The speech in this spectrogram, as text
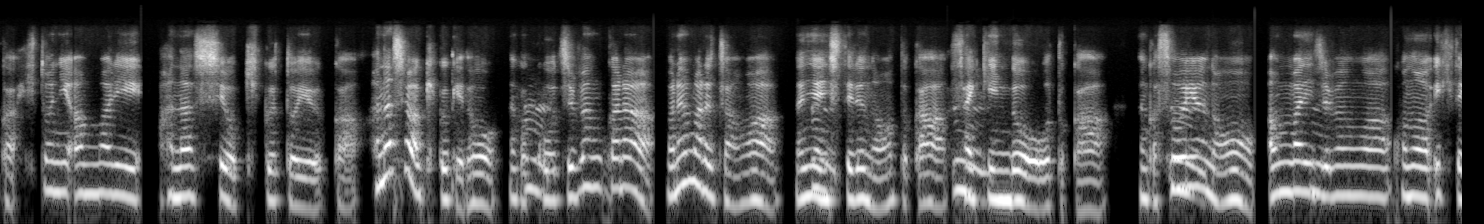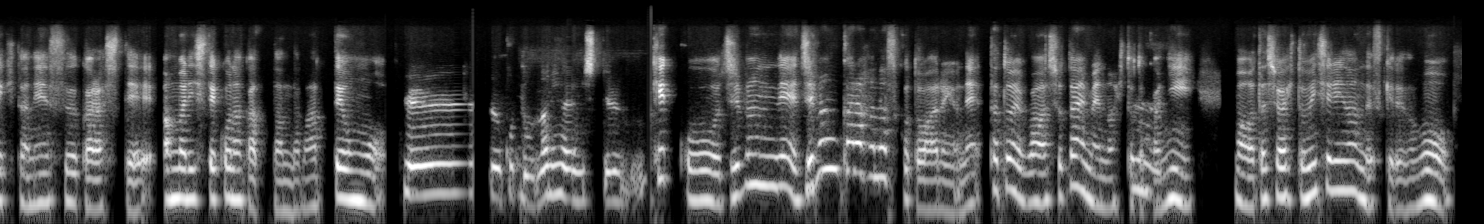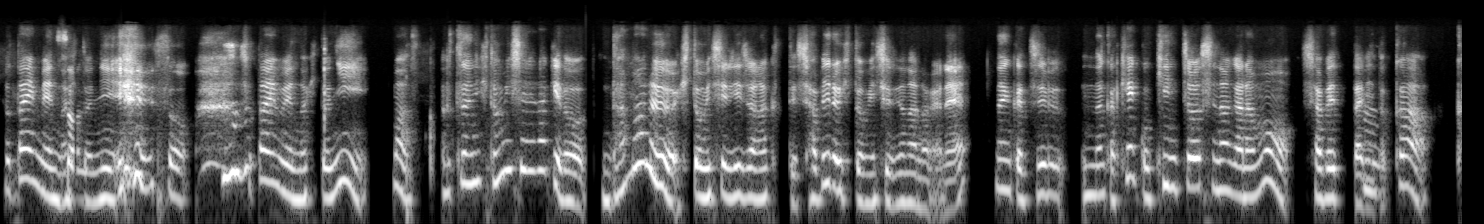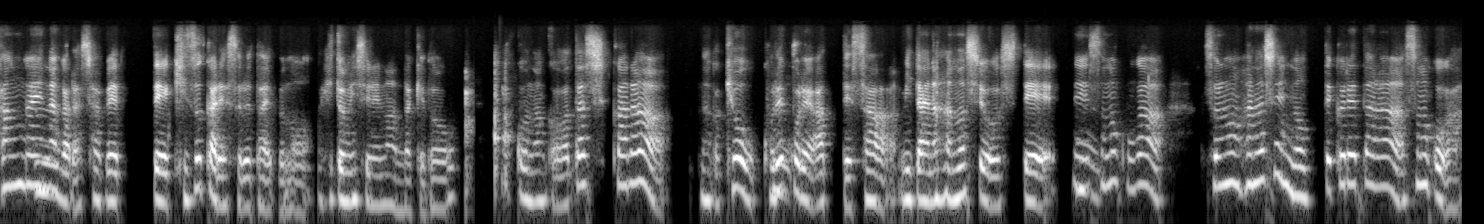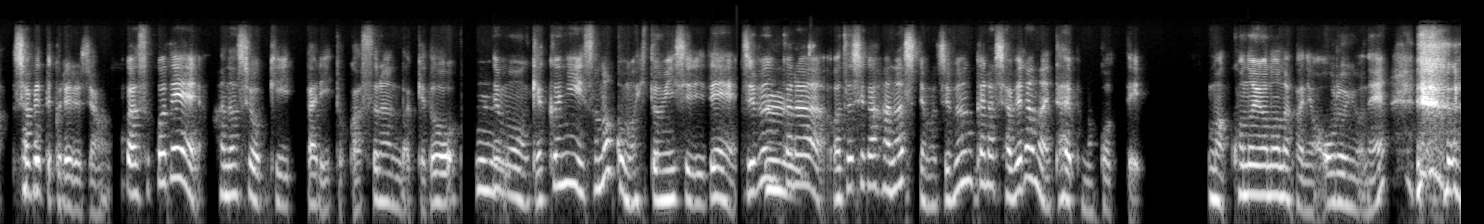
なんか人にあんまり話を聞くというか話は聞くけどなんかこう、うん自分から「まるまるちゃんは何々してるの?」とか「うん最近どう?」とかなんかそういうのをあんまり自分はこの生きてきた年数からしてあんまりしてこなかったんだなって思う。へえ、どういうこと？何々してるの？結構自分で自分から話すことはあるよね。例えば初対面の人とかに、まあ私は人見知りなんですけれども 初対面の人にそう初対面の人にまあ普通に人見知りだけど黙る人見知りじゃなくて喋る人見知りなのよね。なんか自分なんか結構緊張しながらも喋ったりとか、考えながら喋って気疲れするタイプの人見知りなんだけど結構なんか私からなんか今日これこれあってさ、みたいな話をしてで、うんその子がその話に乗ってくれたらその子が喋ってくれるじゃん。だからそこで話を聞いたりとかするんだけど、で、も逆にその子も人見知りで自分から私が話しても自分から喋らないタイプの子って、まあ、この世の中にはおるんよね。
